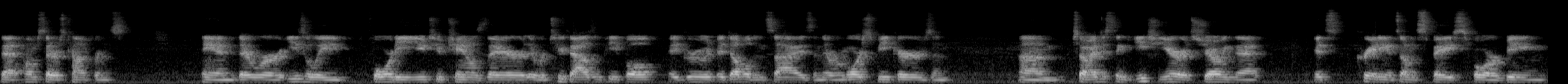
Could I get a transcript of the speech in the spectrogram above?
that Homesteaders Conference, and there were easily 40 YouTube channels there. There were 2,000 people. It grew, it doubled in size, and there were more speakers. And um, so I just think each year it's showing that it's creating its own space for being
